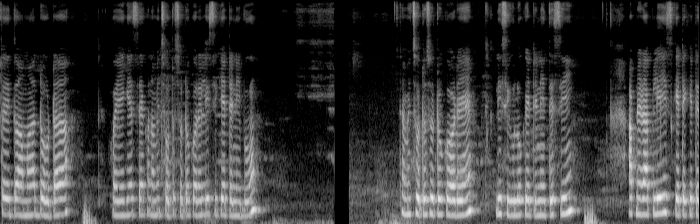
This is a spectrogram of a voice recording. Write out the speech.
তো এই তো আমার ডোটা হয়ে গেছে। এখন আমি ছোট ছোট করে লিচি কেটে নিব। আমি ছোট ছোট করে লিচিগুলো কেটে নিতেছি। আপনারা প্লিজ কেটে কেটে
